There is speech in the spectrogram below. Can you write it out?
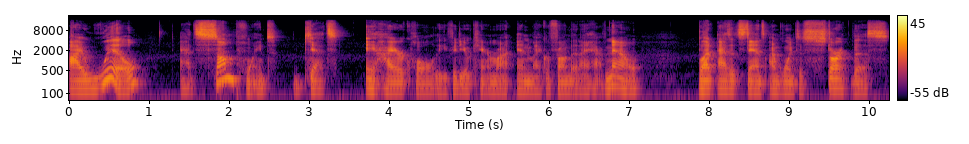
I will at some point get a higher quality video camera and microphone than I have now. But as it stands, I'm going to start this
